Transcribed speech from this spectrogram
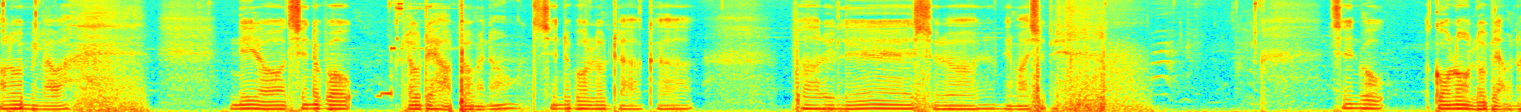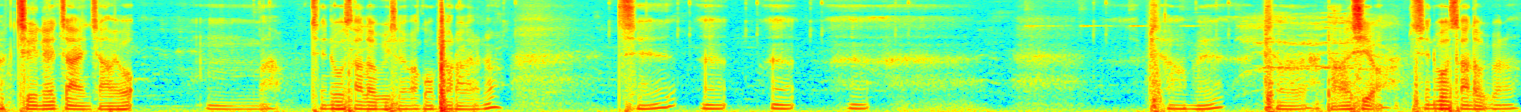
အားလုံးပဲမင်္ဂလာပါနေ့တော့သချင်းတစ်ပုတ်လုပ်တဲ့ဟာပြောမယ်နော်သချင်းတစ်ပုတ်လုပ်တာကဘာတွေလဲဆိုတော့မြန်မာရှိတယ်သချင်းတစ်ပုတ်အကုန်လုံးလုပ်ပြမယ်နော်ချိန်လဲကြာရင်ကြာမယ်ပေါ့อืมသချင်းတစ်ပုတ်စလုပ်ပြီးဆိုရင်အကုန်ဖြောက်ထားလိုက်မယ်နော်သချင်းအမ်အမ်အမ်ဖြောက်မယ် ဖြောက်ဒါပဲရှိတော့သချင်းတစ်ပုတ်စလုပ်ပြီးပါနော်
